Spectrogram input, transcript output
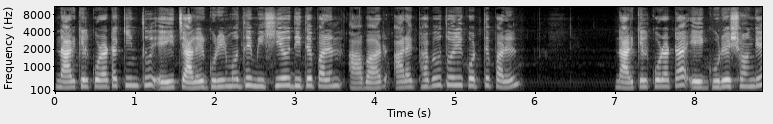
নারকেল কোড়াটা কিন্তু এই চালের গুঁড়ির মধ্যে মিশিয়েও দিতে পারেন, আবার আরেকভাবেও তৈরি করতে পারেন। নারকেল কোড়াটা এই গুড়ের সঙ্গে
